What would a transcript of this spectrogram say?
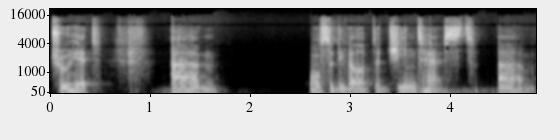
true hit, um, also developed a gene test um,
